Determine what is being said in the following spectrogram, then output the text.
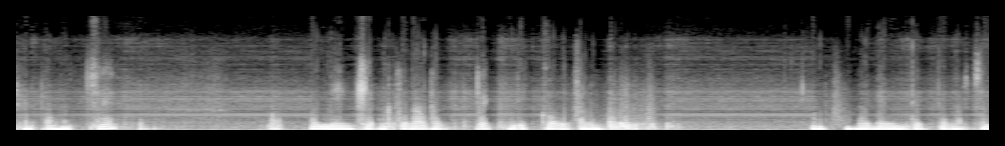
সেটা হচ্ছে লিঙ্কের উপর আবার ক্লিক করব লিঙ্ক দেখতে পাচ্ছেন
